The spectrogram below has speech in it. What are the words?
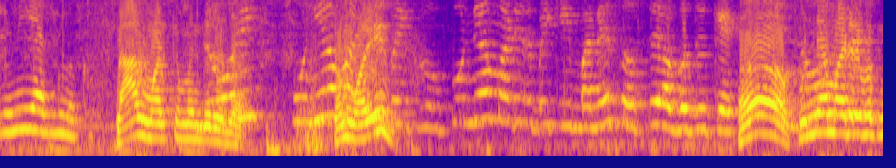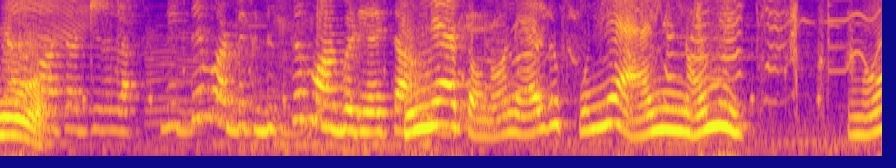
ನಿನಗೆ ಆಗ್ಬೇಕು ನಾನು ಮಾಡ್ಕೊಂಡ್ ಬಂದಿರೋದು. ಪುಣ್ಯ ನಮ್ಮ ವೈಫ್ ಮಾಡಿರ್ಬೇಕು ಪುಣ್ಯ ಮಾಡಿರ್ಬೇಕು ಈ ಮನೆ ಸೊಸೆ ಆಗೋದಕ್ಕೆ. ಹಾ, ಪುಣ್ಯ ಮಾಡಿರ್ಬೇಕು ನೀವು. ಮಾತಾಡ್ತಿರಲ್ಲ ನಿದ್ದೆ ಮಾಡ್ಬೇಕು ಡಿಸ್ಟರ್ಬ್ ಮಾಡಬೇಡಿ ಆಯ್ತಾ? ಪುಣ್ಯ ಆತವ ನಾನು ಎಲ್ರು ಪುಣ್ಯ ನೀನ್ ನವ್ನಿ ನಾವು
